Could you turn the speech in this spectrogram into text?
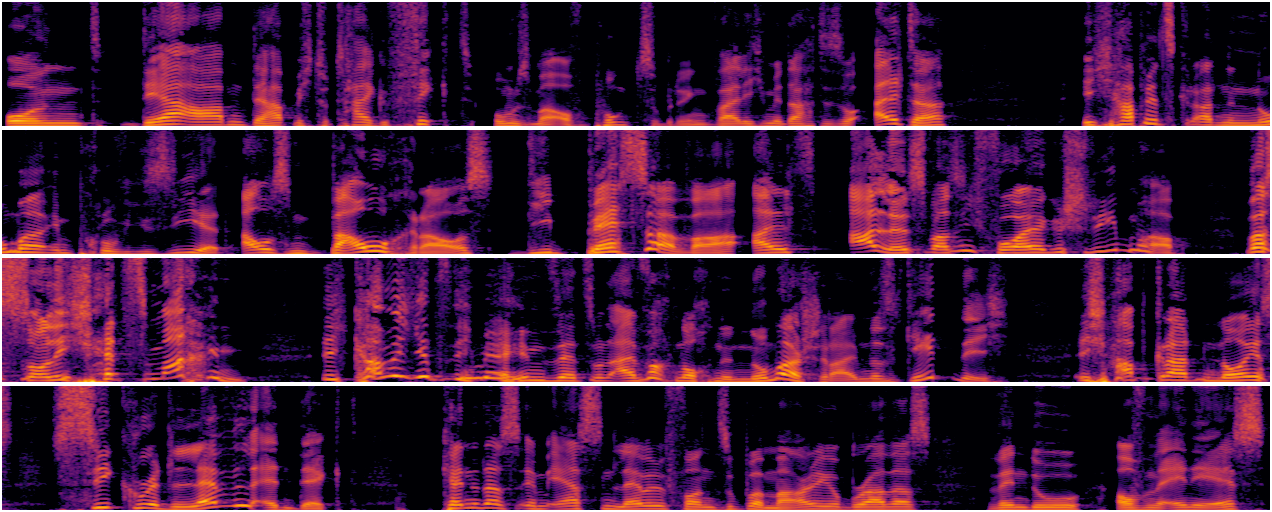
Und der Abend, der hat mich total gefickt, um es mal auf den Punkt zu bringen, weil ich mir dachte so, Alter, ich habe jetzt gerade eine Nummer improvisiert, aus dem Bauch raus, die besser war als alles, was ich vorher geschrieben habe. Was soll ich jetzt machen? Ich kann mich jetzt nicht mehr hinsetzen und einfach noch eine Nummer schreiben, das geht nicht. Ich habe gerade ein neues Secret Level entdeckt. Kenne das im ersten Level von Super Mario Bros., wenn du auf dem NES,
